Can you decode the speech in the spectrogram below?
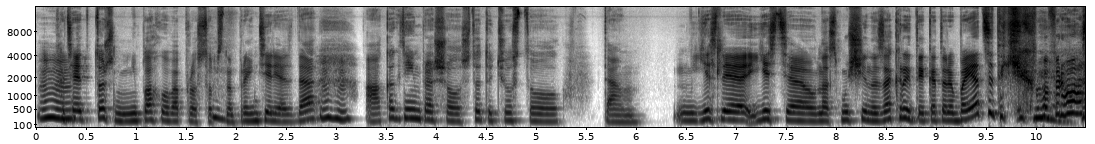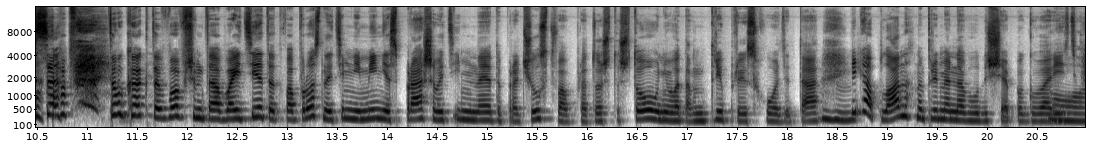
Хотя это тоже неплохой вопрос, собственно, про интерес, да? А как день прошел? Что ты чувствовал там? Если есть э, у нас мужчины закрытые, которые боятся таких вопросов, то как-то, в общем-то, обойти этот вопрос, но тем не менее спрашивать именно это про чувства, про то, что, что у него там внутри происходит, да. Мгм. Или о планах, например, на будущее поговорить, О,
